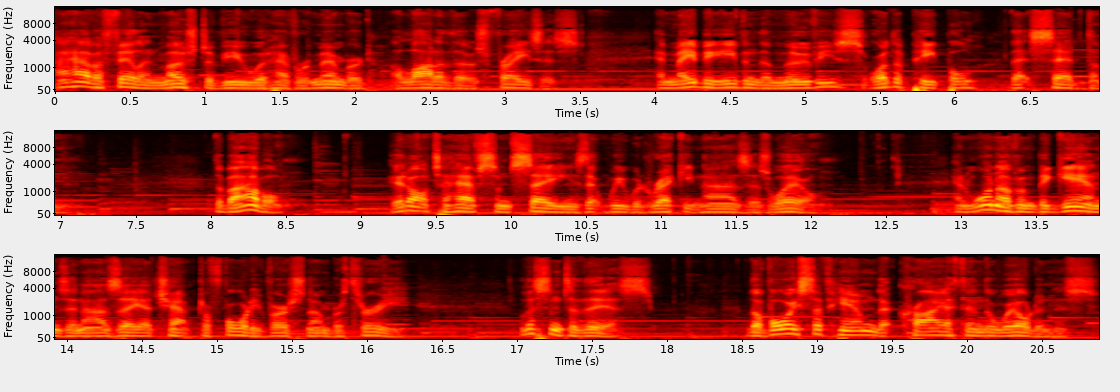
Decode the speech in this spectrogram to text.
I have a feeling most of you would have remembered a lot of those phrases, and maybe even the movies or the people that said them. The Bible, it ought to have some sayings that we would recognize as well. And one of them begins in Isaiah chapter 40, verse number 3. Listen to this The voice of him that crieth in the wilderness,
